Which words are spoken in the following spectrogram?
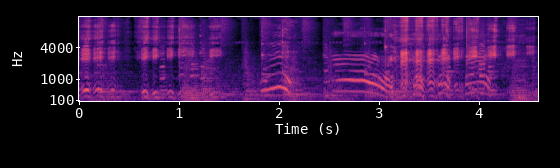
Huh? Mm. Mm.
